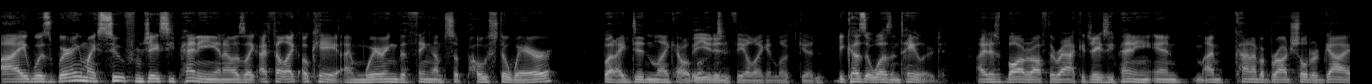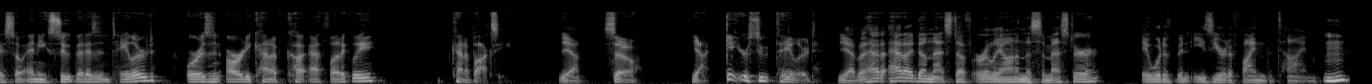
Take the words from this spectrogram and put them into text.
I was wearing my suit from J.C. Penney, and I was like, I felt like okay, I'm wearing the thing I'm supposed to wear, but I didn't like how it But looked you didn't feel like it looked good. because it wasn't tailored. I just bought it off the rack at J.C. Penney, and I'm kind of a broad-shouldered guy, so any suit that isn't tailored or isn't already kind of cut athletically, kind of boxy. Yeah. So, yeah, get your suit tailored. Yeah, but had had I done that stuff early on in the semester, it would have been easier to find the time Mhm.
